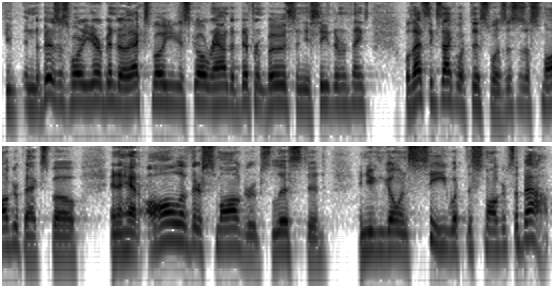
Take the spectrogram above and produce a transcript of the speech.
you, in the business world, you ever been to an expo? You just go around to different booths and you see different things. Well, that's exactly what this was. This is a small group expo, and it had all of their small groups listed, and you can go and see what this small group's about.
